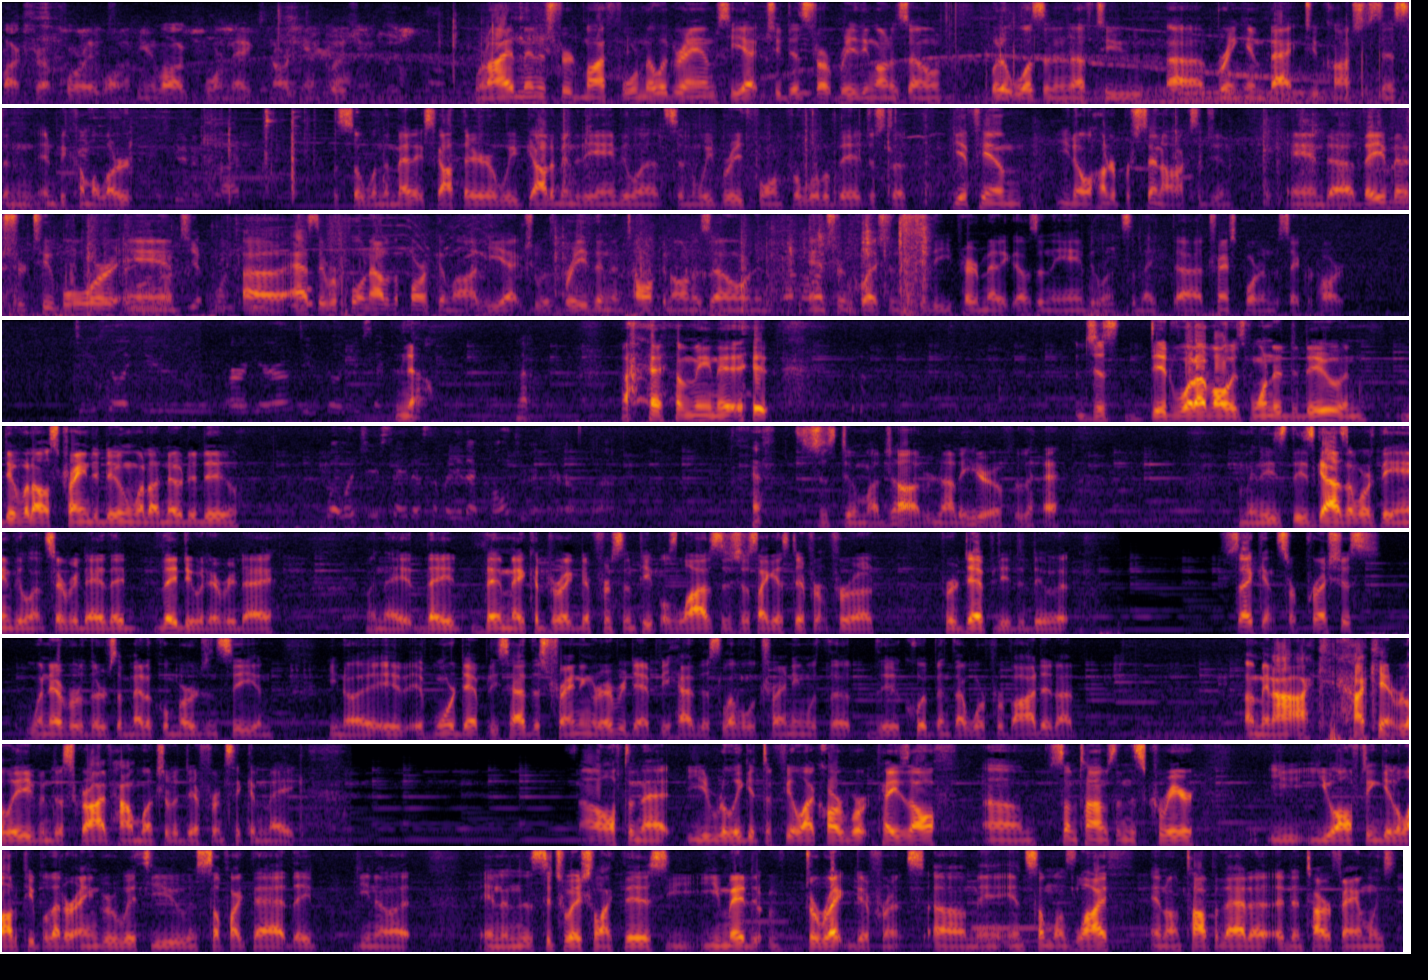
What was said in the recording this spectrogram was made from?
Foxtrot 48 walk. Can you log 4 megs Narcan push? When I administered my four milligrams, he actually did start breathing on his own, but it wasn't enough to uh, bring him back to consciousness and, and become alert. So when the medics got there, we got him into the ambulance and we breathed for him for a little bit just to give him, you know, 100% oxygen. And uh, they administered two more, and uh, as they were pulling out of the parking lot, he actually was breathing and talking on his own and answering questions to the paramedic that was in the ambulance, and they uh, transported him to Sacred Heart. Do you feel like you are a hero? Do you feel like you saved No, no. I mean, it, it just did what I've always wanted to do and did what I was trained to do and what I know to do. What would you say to somebody that called you a hero for that? it's just doing my job. You're not a hero for that. I mean, these these guys that work the ambulance every day, they they do it every day. I mean, they they they make a direct difference in people's lives. It's just I guess different for a for a deputy to do it. Seconds are precious whenever there's a medical emergency and you know, if, if, more deputies had this training or every deputy had this level of training with the, the equipment that we're provided, I, I mean, I, I, can't, really even describe how much of a difference it can make. It's not often that you really get to feel like hard work pays off. Um, sometimes in this career, you, you often get a lot of people that are angry with you and stuff like that. They, you know, and in a situation like this, you, you made a direct difference um, in, in, someone's life, and on top of that, a, an entire family's.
